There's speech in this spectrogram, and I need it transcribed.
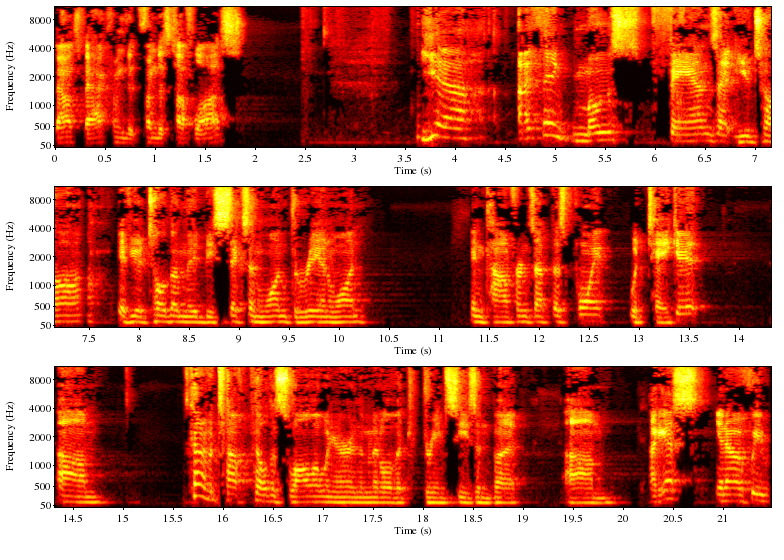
bounce back from the, from this tough loss? Yeah, I think most fans at Utah, if you had told them they'd be six and one, three and one in conference at this point, would take it. Um, it's kind of a tough pill to swallow when you're in the middle of a dream season. But um, I guess you know if we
